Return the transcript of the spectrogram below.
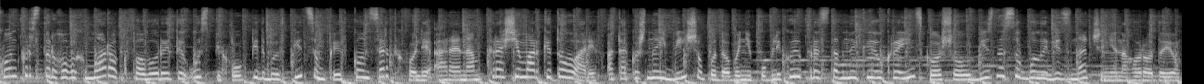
Конкурс торгових марок Фаворити успіху підбив підсумки в концерт холі Арена. Кращі марки товарів, а також найбільш уподобані публікою представники українського шоу-бізнесу були відзначені нагородою.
